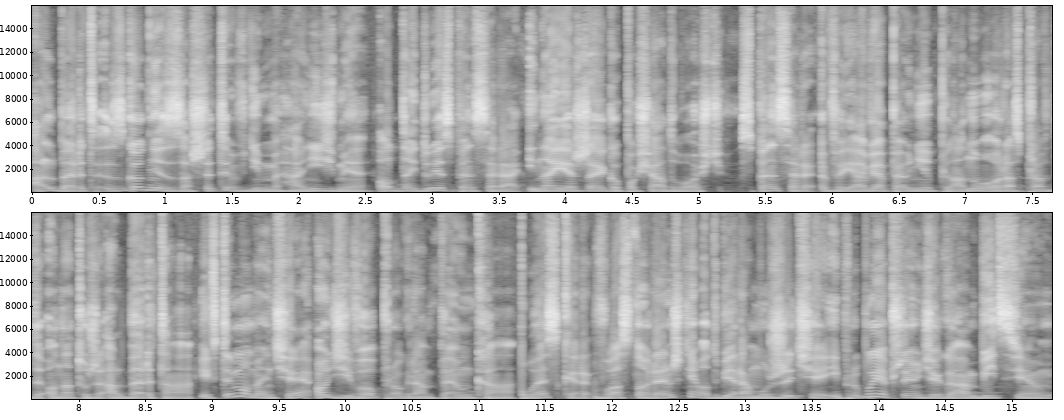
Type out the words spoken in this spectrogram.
Albert, zgodnie z zaszytym w nim mechanizmie, odnajduje Spencera i najeżdża jego posiadłość. Spencer wyjawia pełnię planu oraz prawdy o naturze Alberta i w tym momencie, o dziwo, program pęka. Wesker własnoręcznie odbiera mu życie i próbuje przejąć jego ambicję,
